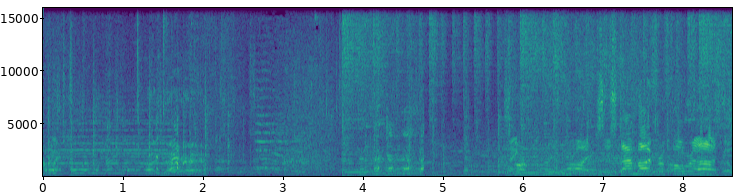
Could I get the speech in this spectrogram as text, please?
All right, so stand by for a full rehearsal.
